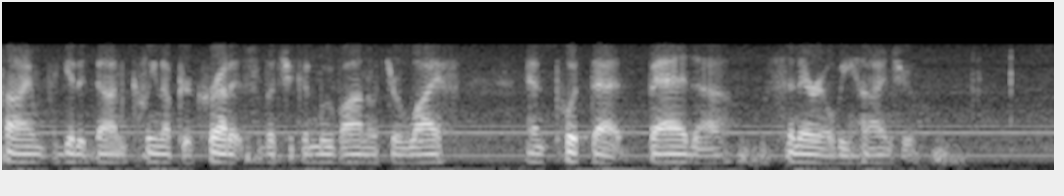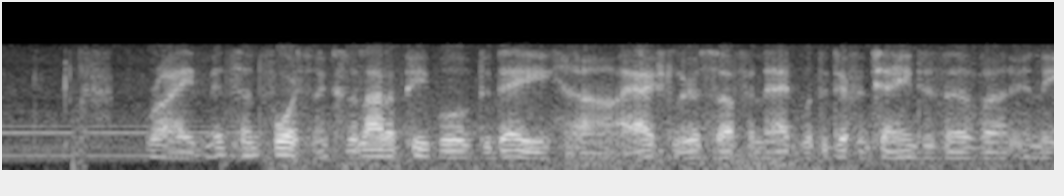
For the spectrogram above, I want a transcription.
time to get it done, clean up your credit so that you can move on with your life and put that bad uh, scenario behind you. Right. It's unfortunate because a lot of people today uh, actually are suffering that with the different changes of uh, in the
